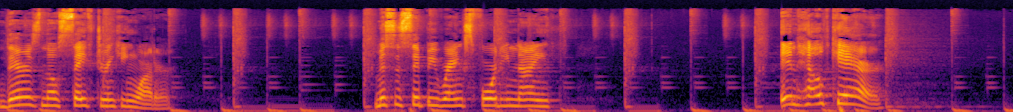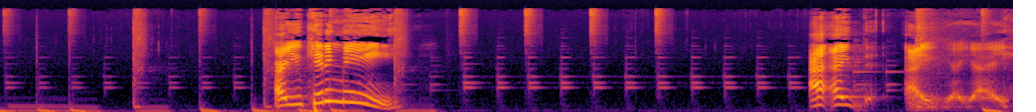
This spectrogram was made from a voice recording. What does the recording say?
There is no safe drinking water. Mississippi ranks 49th in healthcare. Are you kidding me? I, I, I, I, I.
